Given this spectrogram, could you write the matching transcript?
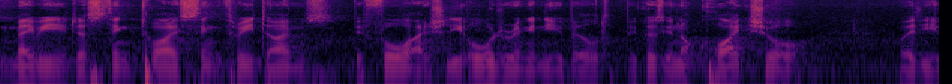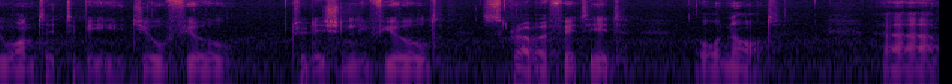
maybe just think twice, think three times before actually ordering a new build because you're not quite sure whether you want it to be dual fuel, traditionally fueled, scrubber fitted, or not. Um,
